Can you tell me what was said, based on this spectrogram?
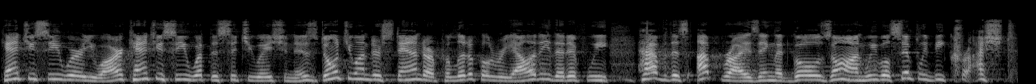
Can't you see where you are? Can't you see what the situation is? Don't you understand our political reality that if we have this uprising that goes on, we will simply be crushed?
